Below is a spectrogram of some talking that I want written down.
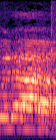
voilà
